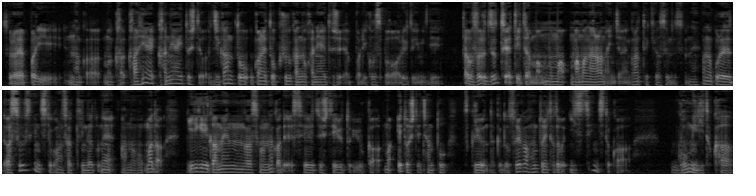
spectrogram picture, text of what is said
それはやっぱり、なんか、まあ、兼ね合い、兼ね合いとしては、時間とお金と空間の兼ね合いとしては、やっぱりコスパが悪いという意味で、多分それずっとやっていたらまままままならないんじゃないかなって気がするんですよね。あのこれ数センチとかの作品だとねあのまだギリギリ画面がその中で成立しているというか、まあ、絵としてちゃんと作れるんだけどそれが本当に例えば1センチとか5ミリとか、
